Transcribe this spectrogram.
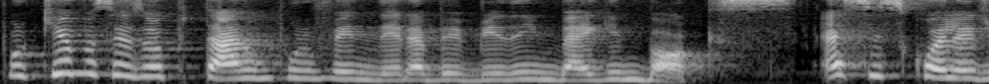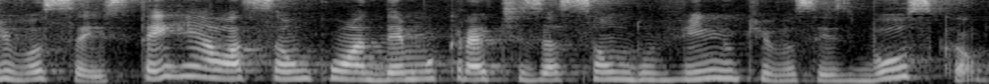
Por que vocês optaram por vender a bebida em bag-in-box? Essa escolha de vocês tem relação com a democratização do vinho que vocês buscam?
